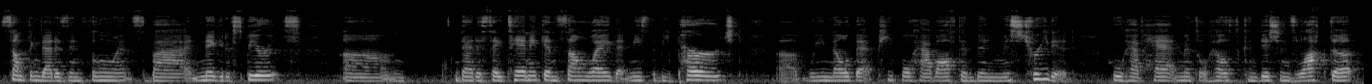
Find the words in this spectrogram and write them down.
something that is influenced by negative spirits, um, that is satanic in some way, that needs to be purged. Uh, we know that people have often been mistreated who have had mental health conditions locked up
